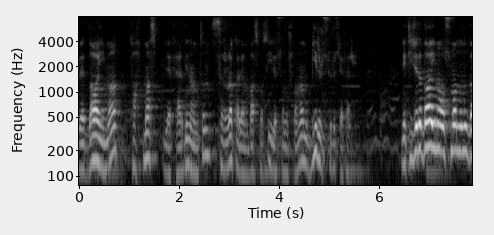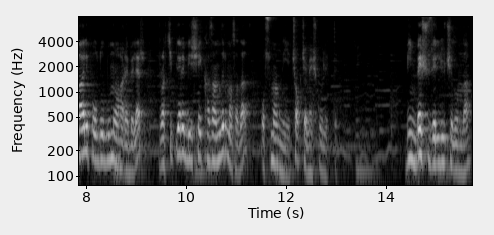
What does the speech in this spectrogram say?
ve daima Tahmasp ile Ferdinand'ın sırra kadem basması ile sonuçlanan bir sürü sefer. Neticede daima Osmanlı'nın galip olduğu bu muharebeler rakiplere bir şey kazandırmasa da Osmanlı'yı çokça meşgul etti. 1553 yılında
